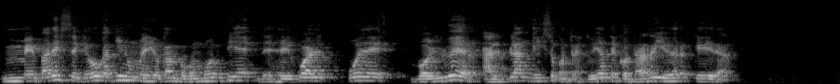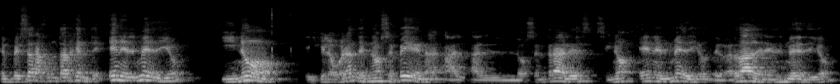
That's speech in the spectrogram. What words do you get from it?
Me parece que Boca tiene un mediocampo con buen pie, desde el cual puede volver al plan que hizo contra Estudiantes contra River, que era empezar a juntar gente en el medio y no y que los volantes no se peguen a, los centrales, sino en el medio, de verdad en el medio,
